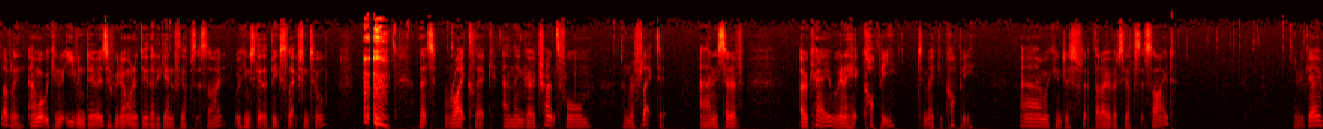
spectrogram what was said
Lovely. And what we can even do is, if we don't want to do that again for the opposite side, we can just get the big selection tool. Let's right click and then go transform and reflect it. And instead of OK, we're going to hit copy to make a copy. And we can just flip that over to the opposite side. There we go.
